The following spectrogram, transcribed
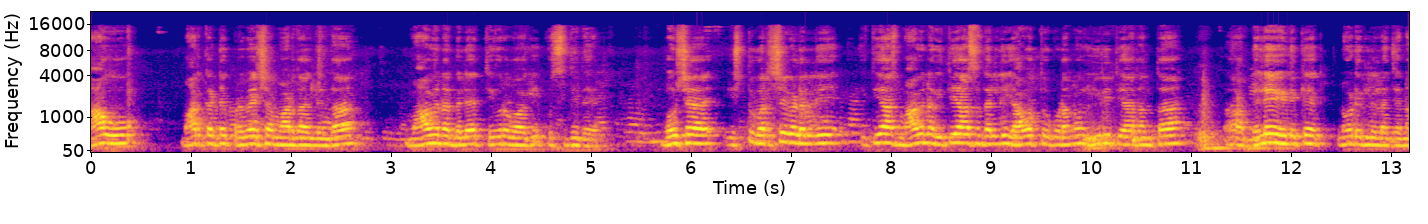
ಮಾವು ಮಾರುಕಟ್ಟೆ ಪ್ರವೇಶ ಮಾಡಿದಾಗಲಿಂದ ಮಾವಿನ ಬೆಲೆ ತೀವ್ರವಾಗಿ ಕುಸಿದಿದೆ. ಬಹುಶಃ ಇಷ್ಟು ವರ್ಷಗಳಲ್ಲಿ ಇತಿಹಾಸ, ಮಾವಿನ ಇತಿಹಾಸದಲ್ಲಿ ಯಾವತ್ತೂ ಕೂಡ ಈ ರೀತಿಯಾದಂಥ ಬೆಲೆ ಇಳಿಕೆ ನೋಡಿರಲಿಲ್ಲ ಜನ.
